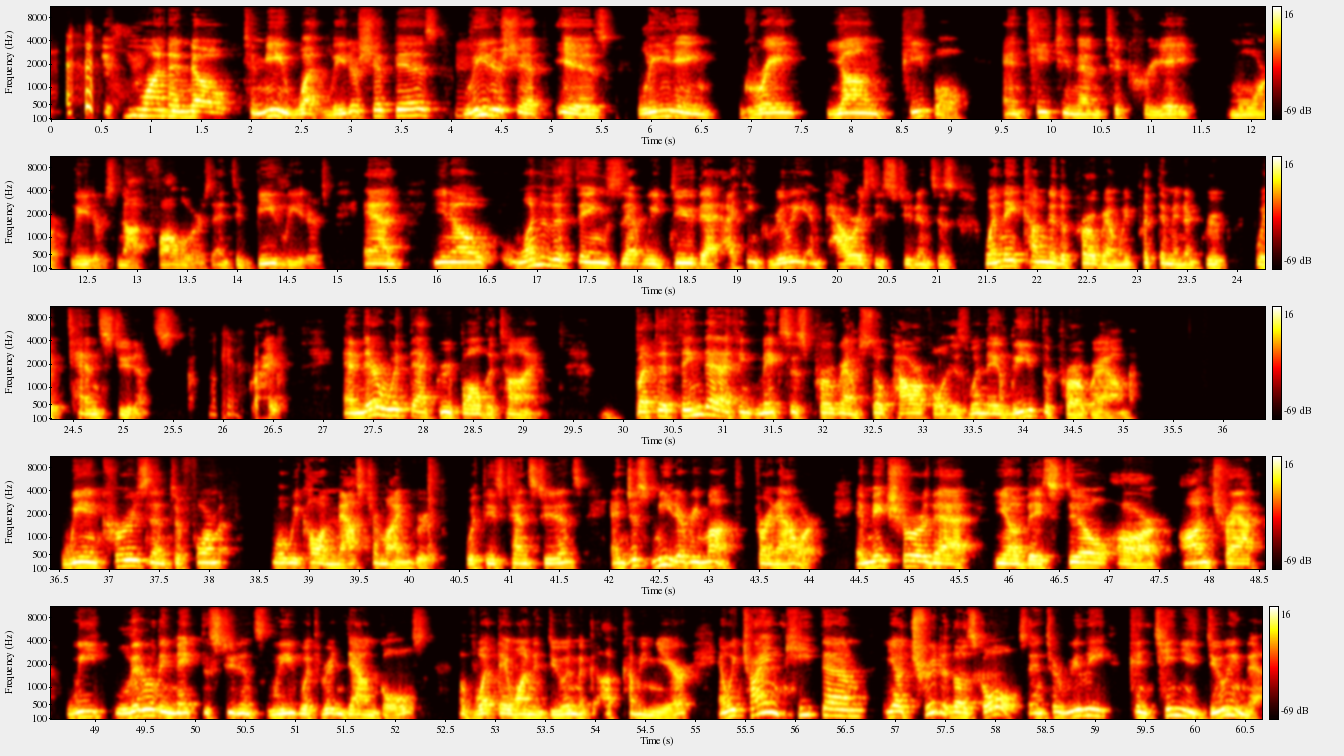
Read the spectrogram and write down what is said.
if you want to know to me what leadership is, Mm. leadership is leading great young people and teaching them to create more leaders, not followers, and to be leaders. And, you know, one of the things that we do that I think really empowers these students is when they come to the program, we put them in a group with 10 students Okay. right? And they're with that group all the time. But the thing that I think makes this program so powerful is when they leave the program, we encourage them to form what we call a mastermind group with these 10 students and just meet every month for an hour and make sure that you know they still are on track. We literally make the students leave with written down goals of what they want to do in the upcoming year. And we try and keep them you know true to those goals and to really continue doing them.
